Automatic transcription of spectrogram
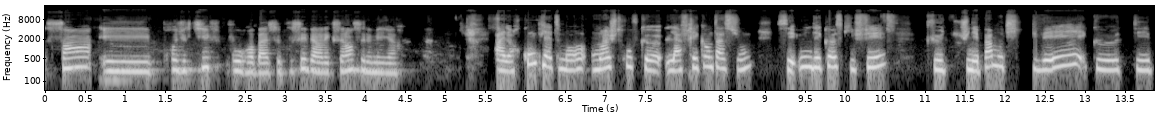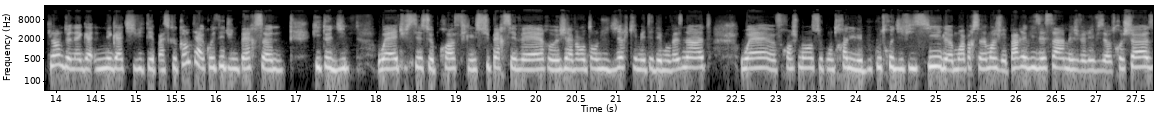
sain et productif pour bah, se pousser vers l'excellence et le meilleur? Alors complètement, moi je trouve que la fréquentation, c'est une des causes qui fait que tu n'es pas motivé, que tu es plein de négativité. Parce que quand tu es à côté d'une personne qui te dit Ouais, tu sais, ce prof, il est super sévère, euh, j'avais entendu dire qu'il mettait des mauvaises notes, ouais, euh, franchement, ce contrôle, il est beaucoup trop difficile, moi personnellement, je vais pas réviser ça, mais je vais réviser autre chose,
